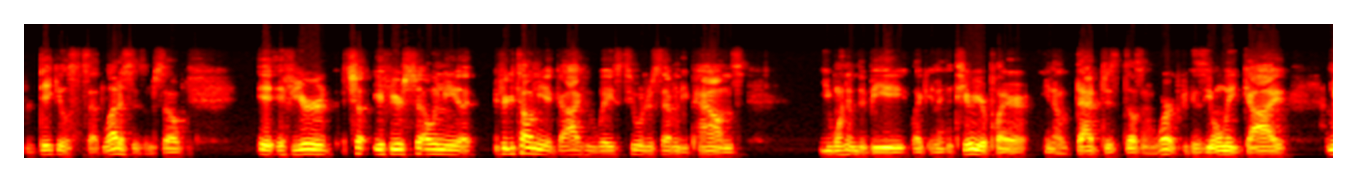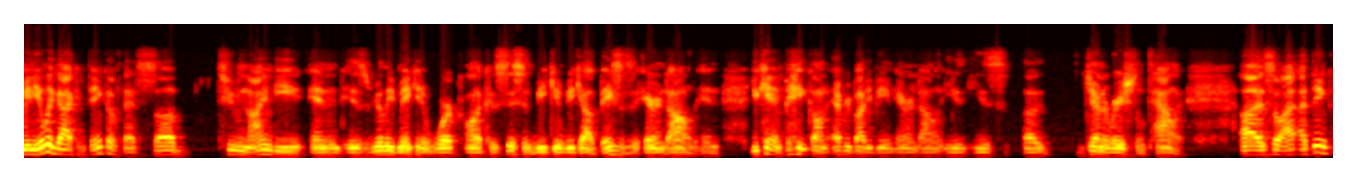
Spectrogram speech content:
ridiculous athleticism. So if you're if you're telling me if you're telling me a guy who weighs 270 pounds, you want him to be like an interior player, you know that just doesn't work because the only guy, I mean, the only guy I can think of that's sub 290 and is really making it work on a consistent week in week out basis is Aaron Donald, and you can't bake on everybody being Aaron Donald. He's he's a generational talent. Uh, so I, I, think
